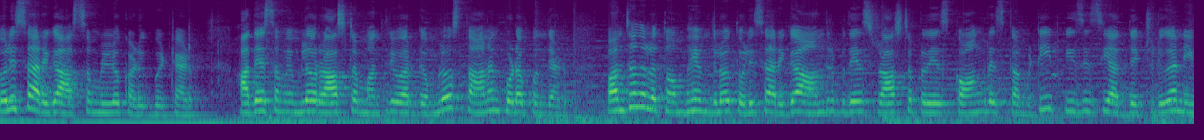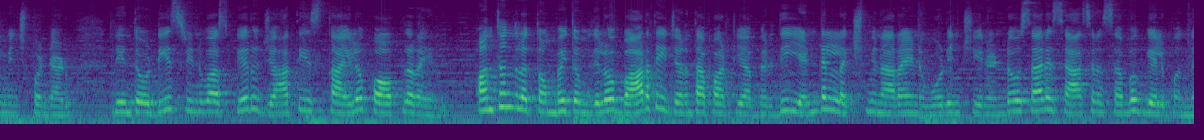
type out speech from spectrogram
తొలిసారిగా అసెంబ్లీలో కడుగుపెట్టాడు. అదే సమయంలో రాష్ట్ర మంత్రివర్గంలో స్థానం కూడా పొందాడు. పంతొమ్మిది వందల తొంభై ఎనిమిదిలో తొలిసారిగా ఆంధ్రప్రదేశ్ రాష్ట్ర ప్రదేశ్ కాంగ్రెస్ కమిటీ పీసీసీ అధ్యక్షుడిగా నియమించబడ్డాడు. దీంతో డి. శ్రీనివాస్ పేరు జాతీయ స్థాయిలో పాపులర్ అయింది. పంతొమ్మిది వందల తొంభై తొమ్మిదిలో భారతీయ జనతా పార్టీ అభ్యర్థి ఎండల లక్ష్మీనారాయణ ఓడించి రెండోసారి శాసనసభకు గెలుపొందారు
